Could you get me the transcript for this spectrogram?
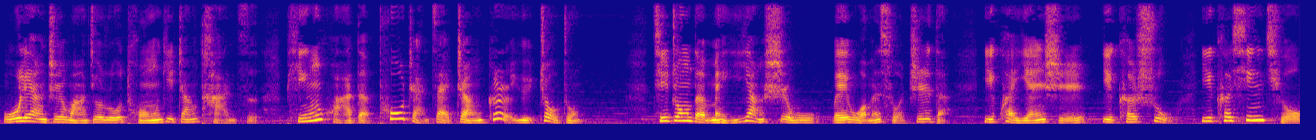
无量之网就如同一张毯子，平滑地铺展在整个宇宙中，其中的每一样事物为我们所知的一块岩石、一棵树、一颗星球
